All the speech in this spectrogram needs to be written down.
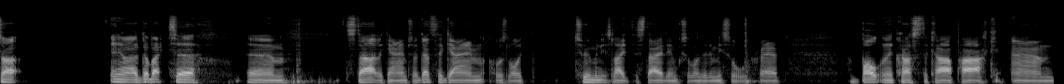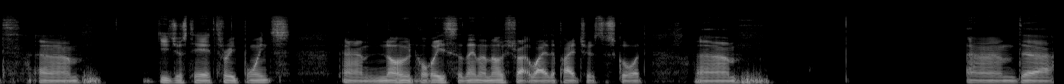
So, anyway, I go back to um, start of the game. So I got to the game. I was like two minutes late to the stadium because I wanted to miss all the crowd. I'm bolting across the car park, and um, you just hear three points and no noise. So then I know straight away the Patriots have scored. Um, and uh,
